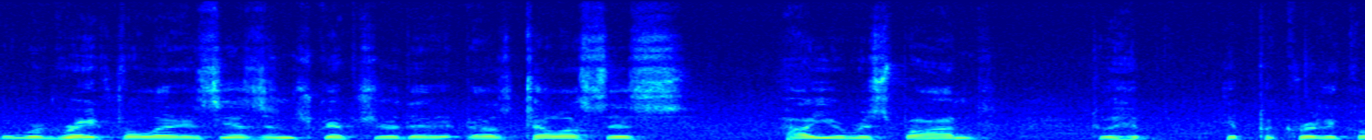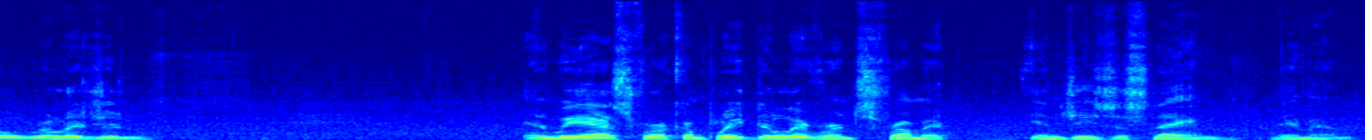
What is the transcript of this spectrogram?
But we're grateful that it is in Scripture, that it does tell us this how you respond to hypocritical religion. And we ask for a complete deliverance from it. In Jesus' name, amen.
